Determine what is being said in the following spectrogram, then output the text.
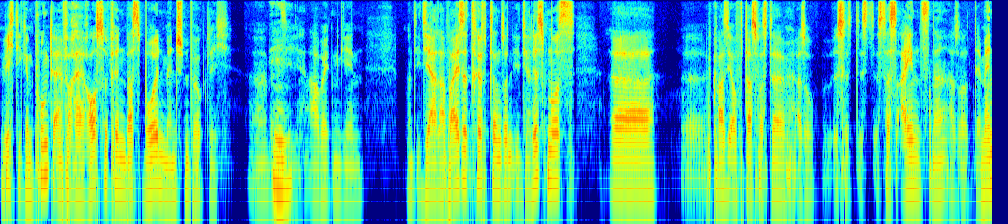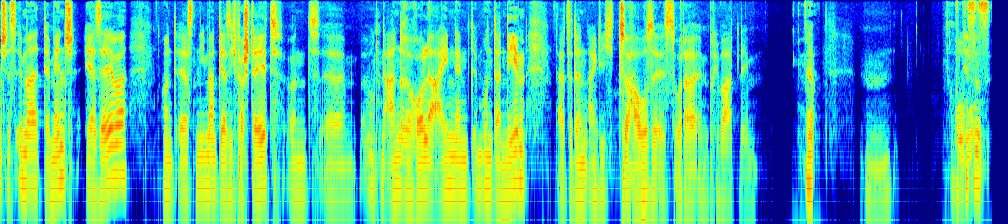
wichtigen Punkte, einfach herauszufinden, was wollen Menschen wirklich, äh, wenn mhm. sie arbeiten gehen. Und idealerweise trifft dann so ein Idealismus äh, äh, quasi auf das, was der, also ist, ist, ist das eins, ne? Also der Mensch ist immer der Mensch, er selber und er ist niemand, der sich verstellt und äh, irgendeine andere Rolle einnimmt im Unternehmen, als er dann eigentlich zu Hause ist oder im Privatleben. Ja. Hm. Wo, ist es,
